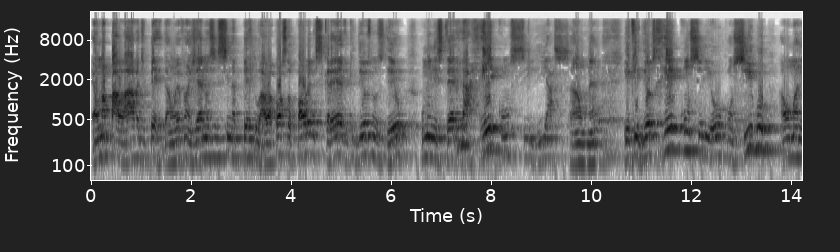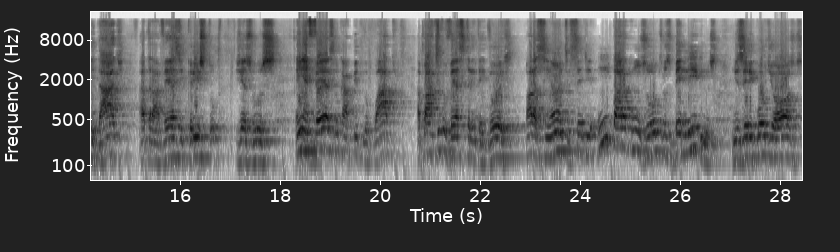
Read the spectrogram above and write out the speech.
É uma palavra de perdão. O Evangelho nos ensina a perdoar. O apóstolo Paulo ele escreve que Deus nos deu o ministério da reconciliação, né? E que Deus reconciliou consigo a humanidade através de Cristo Jesus. Em Efésios, capítulo 4, a partir do verso 32, fala assim: Antes, sede um para com os outros benignos, misericordiosos,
